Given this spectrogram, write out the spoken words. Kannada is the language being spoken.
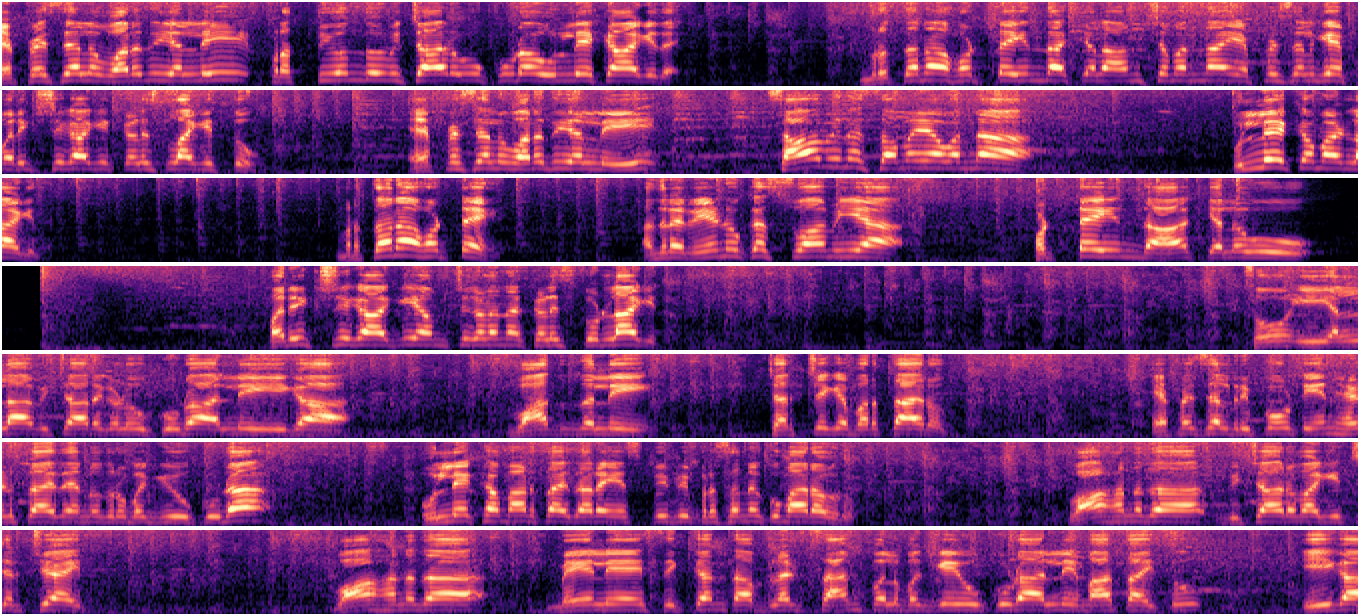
ಎಫ್ ಎಸ್ ಎಲ್ ವರದಿಯಲ್ಲಿ ಪ್ರತಿಯೊಂದು ವಿಚಾರವೂ ಕೂಡ ಉಲ್ಲೇಖ ಆಗಿದೆ. ಮೃತನ ಹೊಟ್ಟೆಯಿಂದ ಕೆಲ ಅಂಶವನ್ನ ಎಫ್ ಎಸ್ ಎಲ್ಗೆ ಪರೀಕ್ಷೆಗಾಗಿ ಕಳಿಸಲಾಗಿತ್ತು. ಎಫ್ ಎಸ್ ಎಲ್ ವರದಿಯಲ್ಲಿ ಸಾವಿನ ಸಮಯವನ್ನ ಉಲ್ಲೇಖ ಮಾಡಲಾಗಿದೆ. ಮೃತನ ಹೊಟ್ಟೆ, ಅಂದರೆ ರೇಣುಕಸ್ವಾಮಿಯ ಹೊಟ್ಟೆಯಿಂದ ಕೆಲವು ಪರೀಕ್ಷೆಗಾಗಿ ಅಂಶಗಳನ್ನು ಕಳಿಸಿಕೊಡಲಾಗಿತ್ತು. ಸೊ ಈ ಎಲ್ಲ ವಿಚಾರಗಳು ಕೂಡ ಅಲ್ಲಿ ಈಗ ವಾದದಲ್ಲಿ ಚರ್ಚೆಗೆ ಬರ್ತಾ ಇರೋದು. ಎಫ್ ಎಸ್ ಎಲ್ ರಿಪೋರ್ಟ್ ಏನು ಹೇಳ್ತಾ ಇದೆ ಅನ್ನೋದ್ರ ಬಗ್ಗೆಯೂ ಕೂಡ ಉಲ್ಲೇಖ ಮಾಡ್ತಾ ಇದ್ದಾರೆ ಎಸ್ ಪಿ ಪಿ ಪ್ರಸನ್ನಕುಮಾರ್ ಅವರು. ವಾಹನದ ವಿಚಾರವಾಗಿ ಚರ್ಚೆ ಆಯಿತು. ವಾಹನದ ಮೇಲೆ ಸಿಕ್ಕಂಥ ಬ್ಲಡ್ ಸ್ಯಾಂಪಲ್ ಬಗ್ಗೆಯೂ ಕೂಡ ಅಲ್ಲಿ ಮಾತಾಯಿತು. ಈಗ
